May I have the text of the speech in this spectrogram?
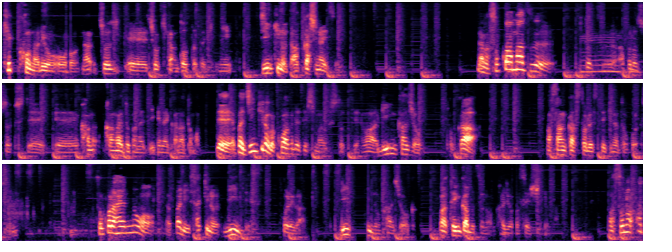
結構な量をな長時、えー長期間取ったときに、腎機能って悪化しないですよ。だからそこはまず一つアプローチとして、えーか考えておかないといけないかなと思って、やっぱり腎機能が壊れてしまう人っていうのは、リン過剰とか、まあ、酸化ストレス的なところですよね。そこら辺の、やっぱりさっきのリンです。これが。リンの過剰、まあ、添加物の過剰摂取とか。まあ、そのあ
